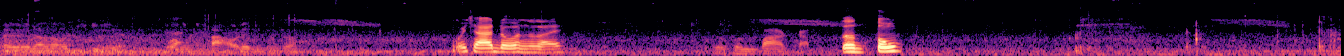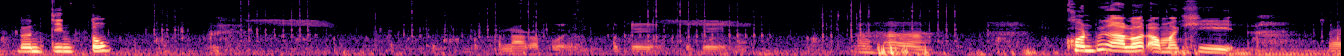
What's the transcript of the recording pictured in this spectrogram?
เออแล้วเราขี่วางสาวเล่นดีกว่าเมื่อเช้าโดนอะไร เป็นคนบ้ากัดโดนตุ๊บ โดนจินตุ๊บ ข้างหน้าก็สวยโคเจ้โคเจ้นะอ่าฮะคนเพิ่งเอารถออกมาขี่ ใช่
